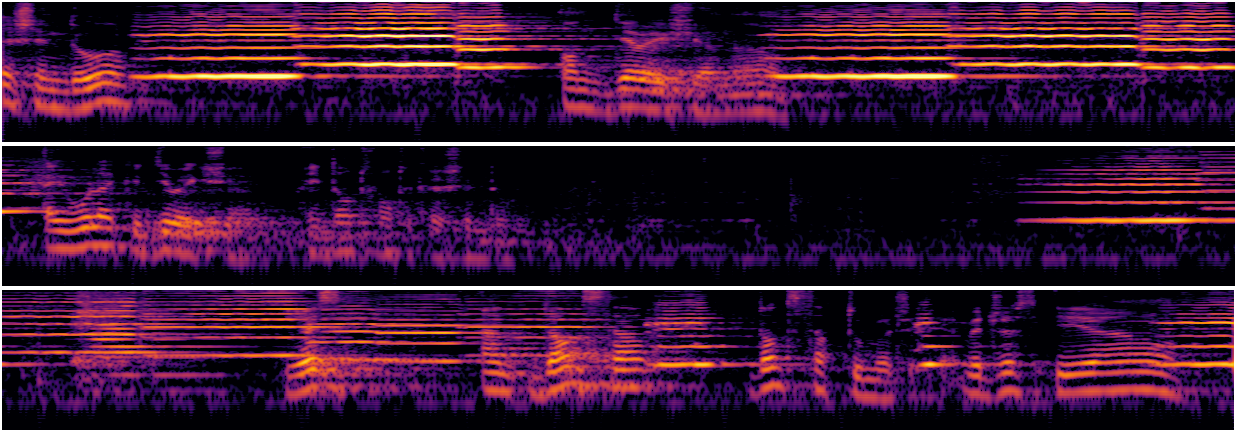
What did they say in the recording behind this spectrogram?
crescendo and direction. I would like a direction. I don't want a crescendo. Yes, and don't start, don't start too much, but just here.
